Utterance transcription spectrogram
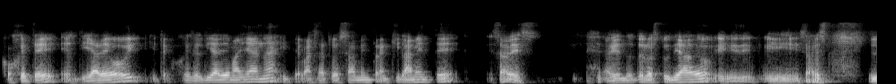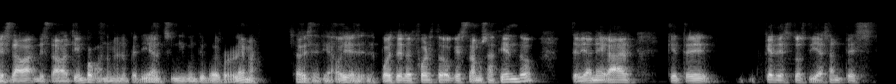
cógete el día de hoy y te coges el día de mañana y te vas a tu examen tranquilamente, ¿sabes? Habiéndotelo estudiado y, y ¿sabes? Les daba, les daba tiempo cuando me lo pedían sin ningún tipo de problema. ¿Sabes? Decía, oye, después del esfuerzo que estamos haciendo, te voy a negar que te quedes dos días antes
